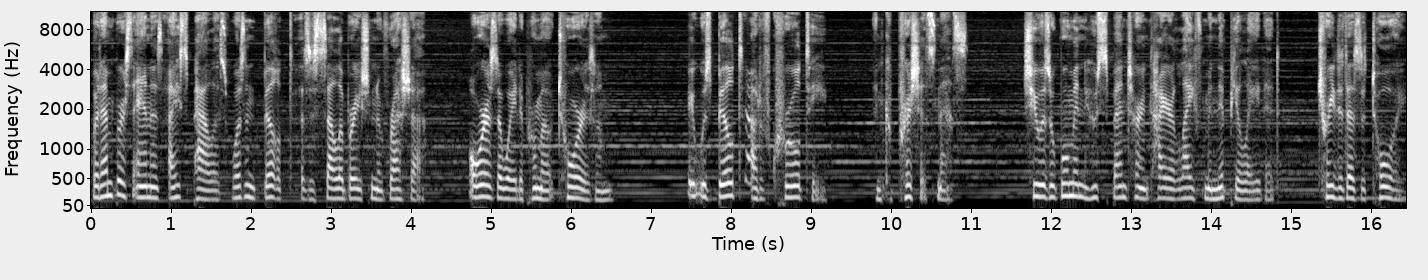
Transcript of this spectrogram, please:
But Empress Anna's ice palace wasn't built as a celebration of Russia or as a way to promote tourism. It was built out of cruelty and capriciousness. She was a woman who spent her entire life manipulated, treated as a toy.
